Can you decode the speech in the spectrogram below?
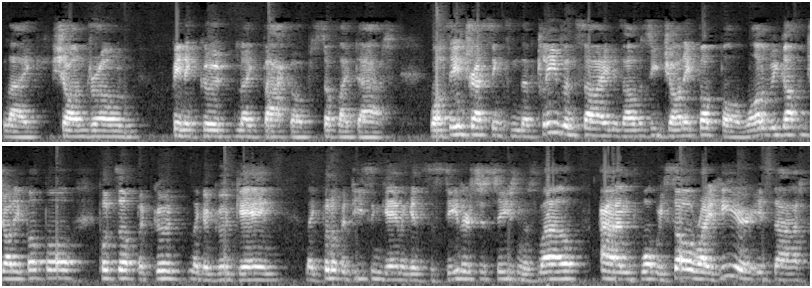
Like Shaun Draughn being a good like backup, stuff like that. What's interesting from the Cleveland side is obviously Johnny Football. What have we got in Johnny Football? Puts up a good like a good game, like put up a decent game against the Steelers this season as well. And what we saw right here is that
